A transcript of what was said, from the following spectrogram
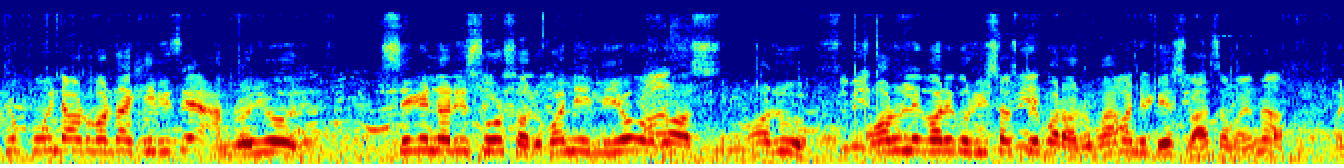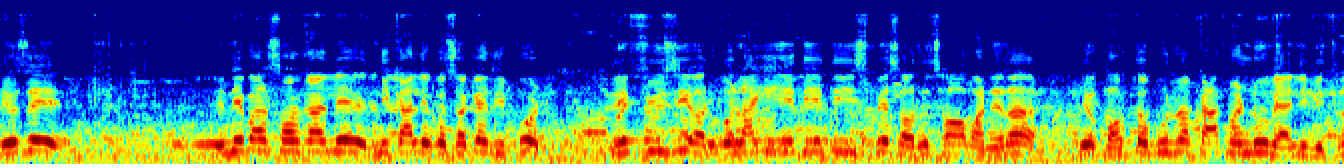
त्यो पोइन्ट आउट गर्दाखेरि चाहिँ हाम्रो यो सेकेन्डरी सोर्सहरू पनि लियो र अरू अरूले गरेको रिसर्च पेपरहरूमा पनि बेस भएको छ होइन अनि यो चाहिँ नेपाल सरकारले निकालेको छ क्या रिपोर्ट रेफ्युजीहरूको लागि यति यति स्पेसहरू छ भनेर यो भक्तपुर र काठमाडौँ भ्यालीभित्र।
